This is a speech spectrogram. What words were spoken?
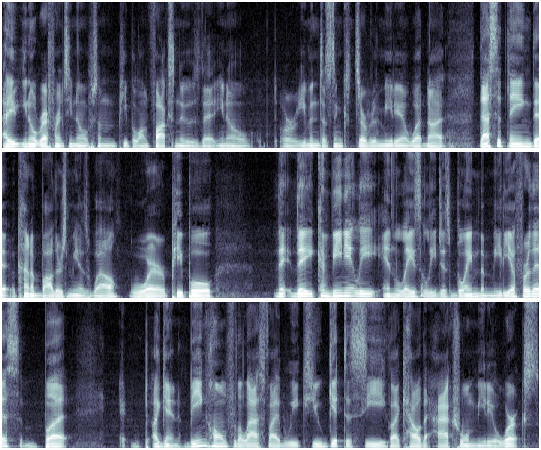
I you know reference, you know, some people on Fox News that, you know, or even just in conservative media and whatnot. That's the thing that kind of bothers me as well, where people they they conveniently and lazily just blame the media for this, but again, being home for the last five weeks, you get to see like how the actual media works.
